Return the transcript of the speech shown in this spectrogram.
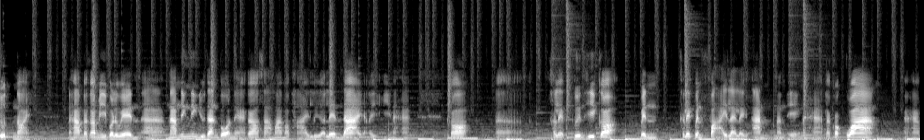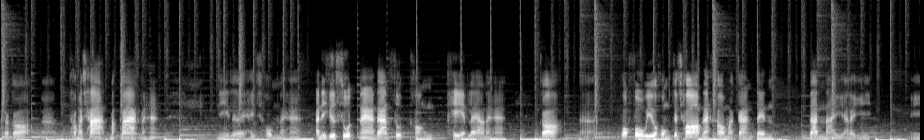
จุดหน่อยนะครับ แล้วก็มีบริเวณน้ำนิ่งๆ อยู่ด้านบนเนี่ยก็สามารถมาพายเรือเล่นได้อะไรอย่างนี้นะฮะก็เขาเรียกพื้นที่ก็เป็นเขาเรียกเป็นฝายหลาย ๆ อันนั่นเองนะฮะแล้วก็กว้างนะครับแล้วก็ธรรมชาติมาก ๆ นะฮะนี่เลยให้ชมนะฮะ อันนี้คือสุดนะด้านสุดของเขตแล้วนะฮะ ก็ พวกโฟวิวก็คงจะชอบนะเข้ามากางเต็นท์ด้านในอะไรอย่างนี้นี่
